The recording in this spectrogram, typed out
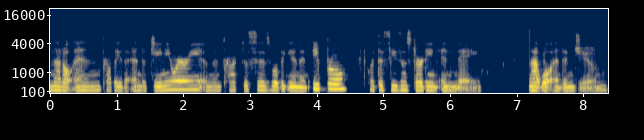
and that'll end probably the end of January. And then practices will begin in April with the season starting in May. That will end in June.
